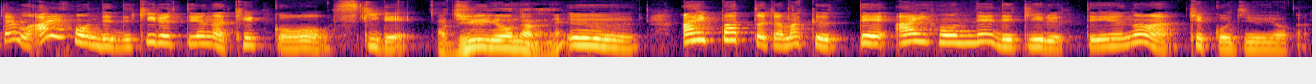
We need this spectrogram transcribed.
でも iPhone でできるっていうのは結構好きで、あ重要なのねうん。iPad じゃなくって iPhone でできるっていうのは結構重要かな。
